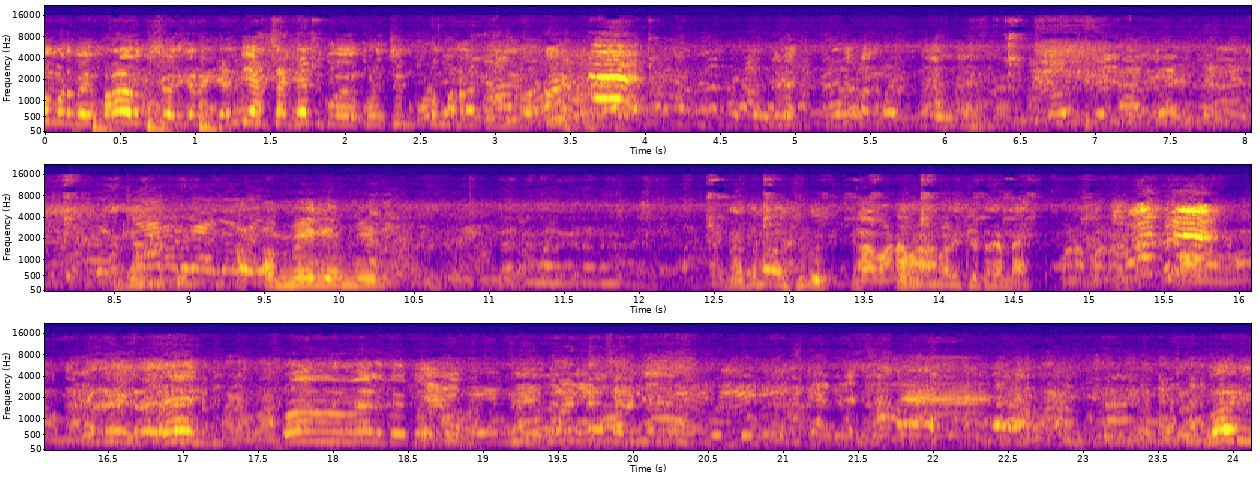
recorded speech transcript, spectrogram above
என் தோம்பட போய் பாவாடை பிடிச்சி வலிக்கிறேன் எந்த சக்கத்துக்கு குடிச்சுன்னு கூட மாட்டாங்க அம்மேரி அம்மேரி மெத்தமா நான் சுடு மடிக்கிட்டேன் என்ன? கோடி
